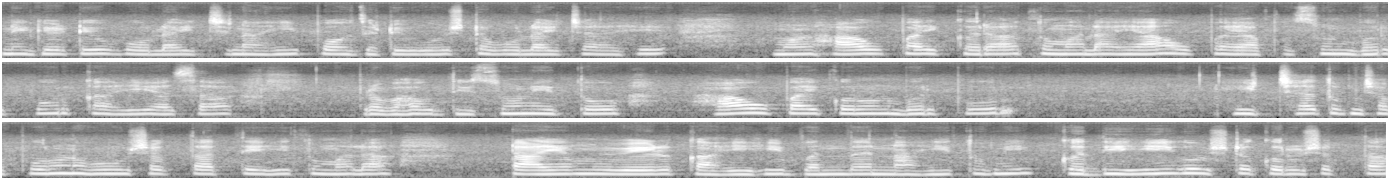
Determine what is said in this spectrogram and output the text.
निगेटिव्ह बोलायची नाही पॉझिटिव्ह गोष्ट बोलायची आहे. मग हा उपाय करा. तुम्हाला या उपायापासून भरपूर काही असा प्रभाव दिसून येतो. हा उपाय करून भरपूर इच्छा तुमच्या पूर्ण होऊ शकतात. तेही तुम्हाला टाईम वेळ काहीही बंधन नाही. तुम्ही कधीही गोष्ट करू शकता.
